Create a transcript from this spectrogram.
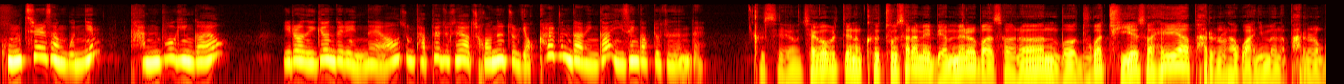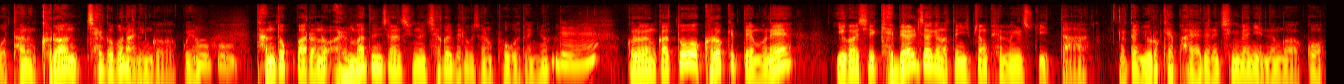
0739님, 단복인가요? 이런 의견들이 있네요. 좀 답해 주세요. 저는 좀 역할 분담인가? 이 생각도 드는데. 글쎄요. 제가 볼 때는 그 두 사람의 면면을 봐서는 뭐 누가 뒤에서 해야 발언을 하고 아니면 발언을 못하는 그런 체급은 아닌 것 같고요. 오호. 단독 발언을 얼마든지 할 수 있는 체급이라고 저는 보거든요. 네. 그러니까 또 그렇기 때문에 이것이 개별적인 어떤 입장 표명일 수도 있다. 일단 이렇게 봐야 되는 측면이 있는 것 같고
